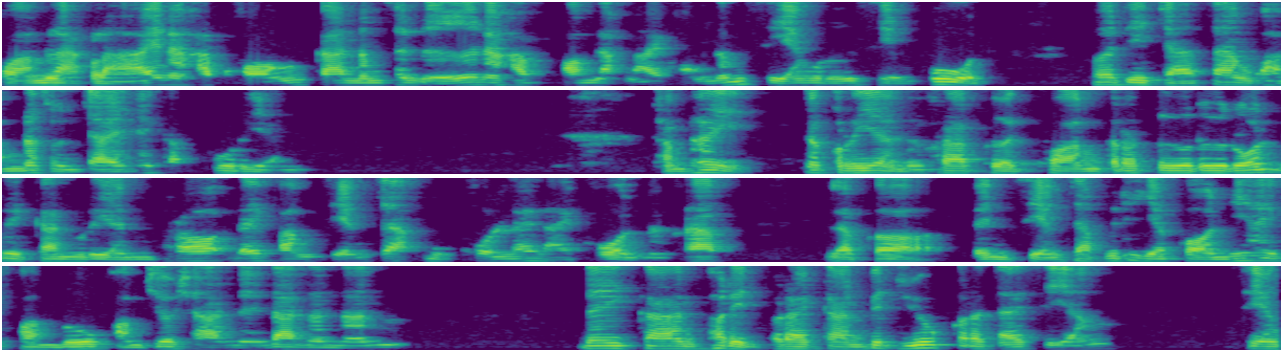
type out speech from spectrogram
ความหลากหลายนะครับของการนำเสนอนะครับ ความหลากหลายของน้ำเสียงหรือเสียงพูด เพื่อที่จะสร้างความน่าสนใจให้กับผู้เรียนทำให้นักเรียนนะครับเกิดความกระตือรือร้นในการเรียน เพราะได้ฟังเสียงจากบุคคลหลาย ๆ คนนะครับ แล้วก็เป็นเสียงจากวิทยากรที่ให้ความรู้ความเชี่ยวชาญในด้านนั้นๆ ในการผลิตรายการวิทยุกระจายเสียง เสียง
